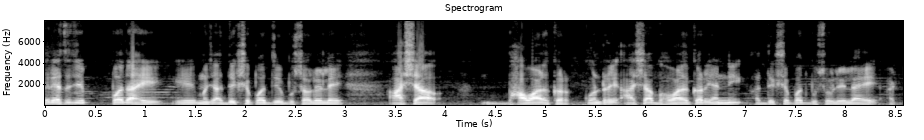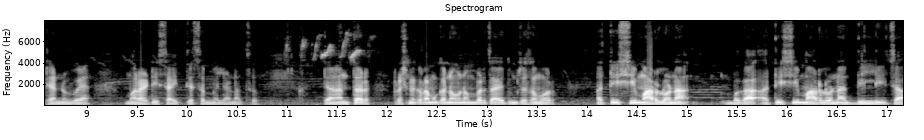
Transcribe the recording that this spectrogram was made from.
तर याचं जे पद आहे हे म्हणजे अध्यक्षपद जे भूषवलेलं आहे आशा भावाळकर कोण रे? आशा भवाळकर यांनी अध्यक्षपद भूषवलेलं आहे अठ्ठ्याण्णव्या मराठी साहित्य संमेलनाचं. त्यानंतर प्रश्न क्रमांक नऊ नंबरचा आहे तुमच्यासमोर अतिशी मार्लोना. बघा अतिशी मार्लोना दिल्लीचा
